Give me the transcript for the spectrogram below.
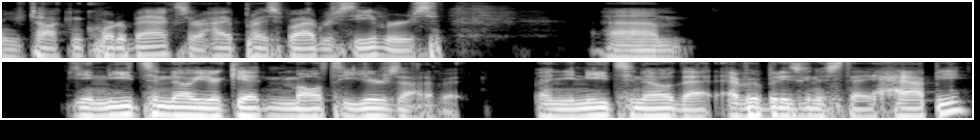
when you're talking quarterbacks or high priced wide receivers, um, you need to know you're getting multi years out of it. And you need to know that everybody's going to stay happy,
